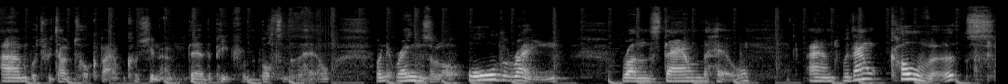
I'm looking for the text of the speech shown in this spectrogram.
um, which we don't talk about because you know they're the people from the bottom of the hill. When it rains a lot, all the rain runs down the hill, and without culverts,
